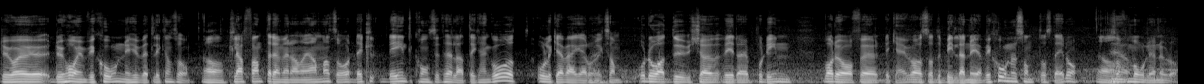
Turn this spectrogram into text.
du, har ju, du har en vision i huvudet liksom så. Ja. Klaffar inte det med någon annan så, det, det är inte konstigt heller att det kan gå åt olika vägar då liksom. Och då att du kör vidare på din, vad du har för, det kan ju vara så att det bildar nya visioner och sånt hos dig då. Ja. Som förmodligen nu då.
